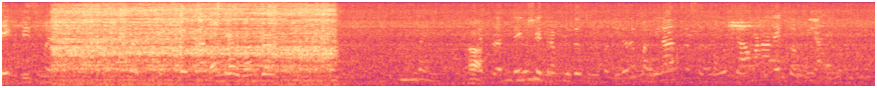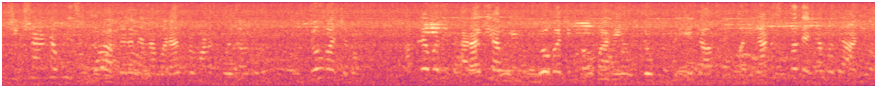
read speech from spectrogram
एकवीस महिला प्रत्येक क्षेत्रामध्ये जर तुम्ही बघितलं तर महिलांचा सहयोग त्या मनाने कमी आहे. शिक्षणाच्या सुद्धा आपल्याला त्यांना बऱ्याच प्रमाणात पुढे जाऊ शकतो उद्योगाच्या आपल्यामध्ये धारावी आपली उद्योगाची हब आहे उद्योग मंत्री येतं महिलांना सुद्धा त्याच्यामध्ये आणणं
